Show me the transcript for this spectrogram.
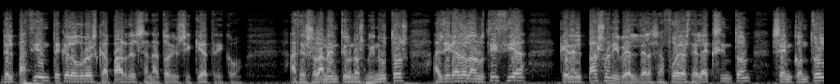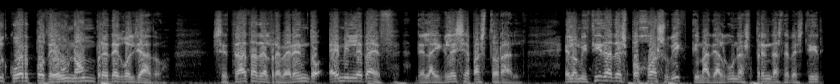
del paciente que logró escapar del sanatorio psiquiátrico. Hace solamente unos minutos ha llegado la noticia que en el paso a nivel de las afueras de Lexington se encontró el cuerpo de un hombre degollado. Se trata del reverendo Emil Lebeuf, de la iglesia pastoral. El homicida despojó a su víctima de algunas prendas de vestir,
